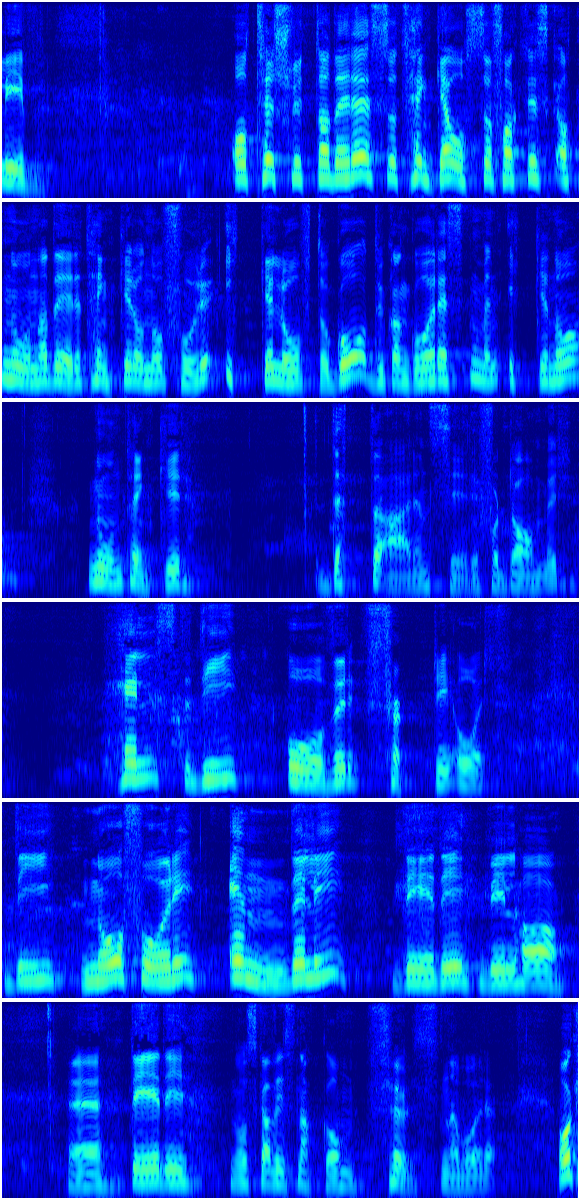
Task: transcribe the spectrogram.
liv. Og til slutt av dere så tenker jeg også faktisk at noen av dere tenker og nå får du ikke lov til å gå. Du kan gå resten, men ikke nå. Noen tenker dette er en serie for damer. Helst de over 40 år. de Nå får de endelig det de vil ha. Eh, det de Nå skal vi snakke om følelsene våre. Ok.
